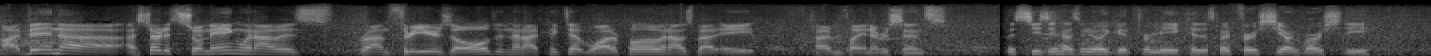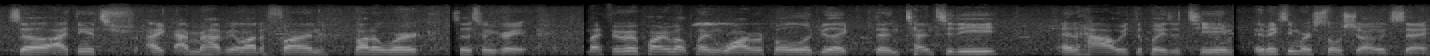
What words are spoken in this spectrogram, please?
I've been, uh, I started swimming when I was around three years old, and then I picked up water polo when I was about eight. I've been playing ever since. This season has been really good for me because it's my first year on varsity. So I think it's, I, I'm having a lot of fun, a lot of work, so it's been great. My favorite part about playing water polo would be like the intensity and how we have to play as a team. It makes me more social, I would say.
